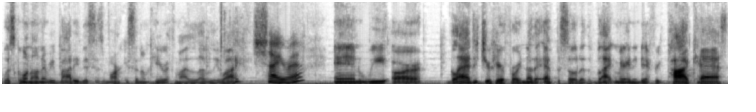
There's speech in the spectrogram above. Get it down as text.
What's going on, everybody? This is Marcus, and I'm here with my lovely wife, Shira and we are glad that you're here for another episode of the Black Married and Debt Free podcast.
